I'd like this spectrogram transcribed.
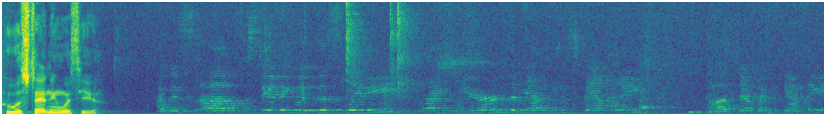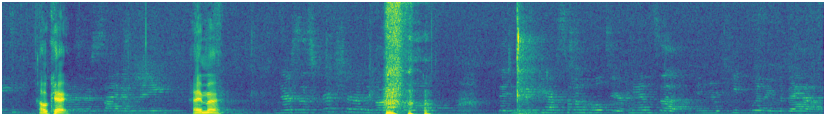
who was standing with you? I was, uh, standing with this lady right here, the Matthews family, uh, Jeff and Kathy. Okay. On the other side of me. Amen. There's a scripture in the Bible that you can have someone hold your hands up and you'll keep winning the battle.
